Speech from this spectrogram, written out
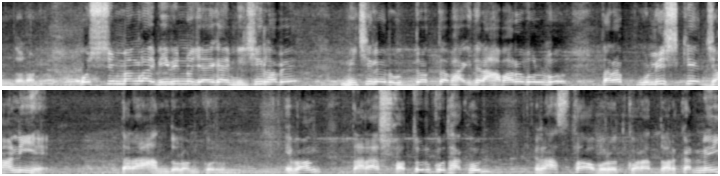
আন্দোলন। পশ্চিমবাংলায় বিভিন্ন জায়গায় মিছিল হবে মিছিলের উদ্যোক্তা ভাইদের আবারও বলব তারা পুলিশকে জানিয়ে তারা আন্দোলন করুন এবং তারা সতর্ক থাকুন রাস্তা অবরোধ করার দরকার নেই।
